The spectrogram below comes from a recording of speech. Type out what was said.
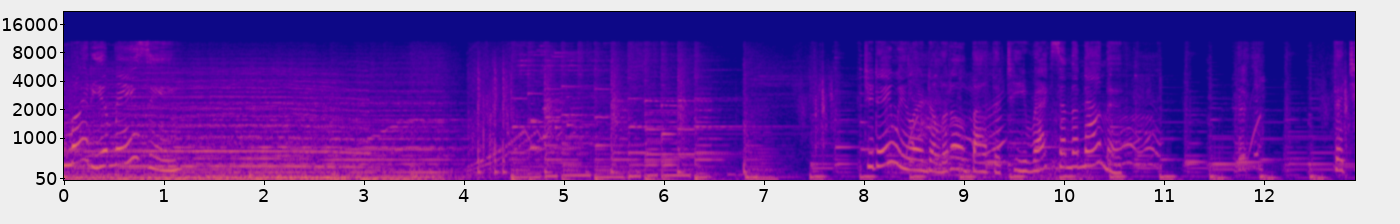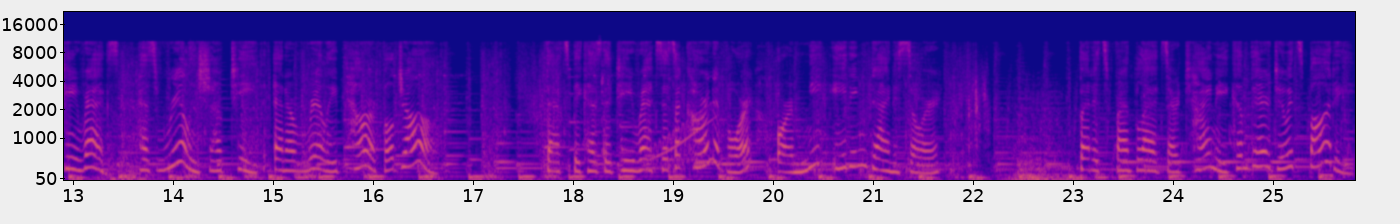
mighty amazing! Today we learned a little about the T-Rex and the mammoth. The T-Rex has really sharp teeth and a really powerful jaw. That's because the T-Rex is a carnivore or meat-eating dinosaur. But its front legs are tiny compared to its body.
